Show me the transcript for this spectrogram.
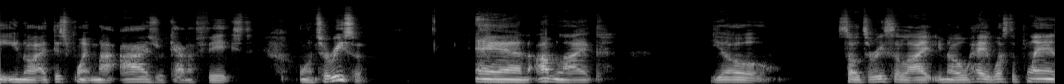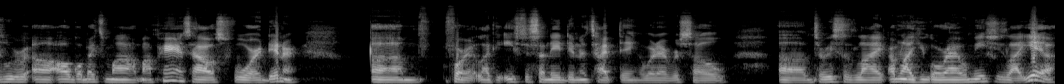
you know, at this point, my eyes were kind of fixed on Teresa. And I'm like, yo, So Teresa, like, you know, hey, what's the plans? We were uh, all going back to my my parents' house for dinner, um, for like an Easter Sunday dinner type thing or whatever. So um, Teresa's like, I'm like, you gonna ride with me? She's like, yeah.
